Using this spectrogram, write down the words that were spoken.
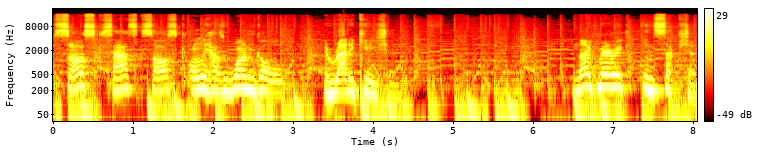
Sask, Sask, Sask only has one goal, eradication. Nightmaric Inception.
